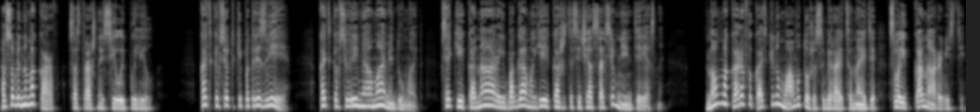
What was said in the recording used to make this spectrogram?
Особенно Макаров со страшной силой пылил. Катька все таки потрезвее. Катька все время о маме думает. Всякие канары и богамы ей, кажется, сейчас совсем не интересны. Но Макаров и Катькину маму тоже собирается на эти свои канары вести.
